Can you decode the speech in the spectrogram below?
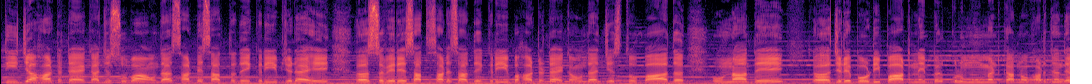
ਤੀਜਾ ਹਾਰਟ ਅਟੈਕ ਅੱਜ ਸਵੇਰ ਆਉਂਦਾ 7:30 ਦੇ ਕਰੀਬ ਜਿਹੜਾ ਇਹ ਅ, ਸਵੇਰੇ 7:30 ਦੇ ਕਰੀਬ ਹਾਰਟ ਅਟੈਕ ਆਉਂਦਾ ਜਿਸ ਤੋਂ ਬਾਅਦ ਉਹਨਾਂ ਦੇ ਜਿਹੜੇ ਬੋਡੀ ਪਾਰਟ ਨੇ ਬਿਲਕੁਲ ਮੂਵਮੈਂਟ ਕਰਨੋਂ ਹਟ ਜਾਂਦੇ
